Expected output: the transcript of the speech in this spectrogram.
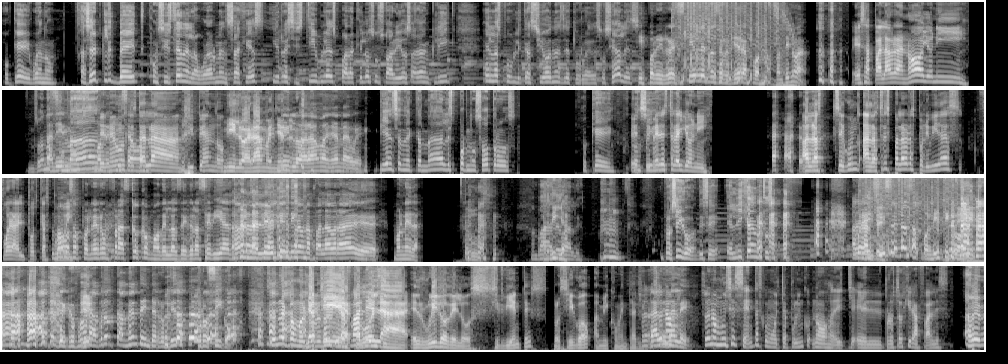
Ok, bueno. Hacer clickbait consiste en elaborar mensajes irresistibles para que los usuarios hagan clic en las publicaciones de tus redes sociales. Y por irresistibles no se refiere a porno. Continúa. Esa palabra no, Johnny. Nos van a Nadie funar. Tenemos que aún. estarla vipeando. Ni lo hará mañana. Ni lo hará mañana, güey. Piensa en el canal, es por nosotros. Ok. El consigue. primer es trae Johnny. A las, segun- a las tres palabras prohibidas, fuera del podcast por Vamos hoy. a poner un frasco como de los de groserías, ¿no? Para Ándale. que alguien diga una palabra, eh, moneda. Uf, Vale, Ardilla. vale. Prosigo, dice, elijan tus... Ahí sí suenas a político. Antes de que fuera abruptamente interrumpido, prosigo. Suena como el Ya que acabó la- el ruido de los sirvientes, prosigo a mi comentario. Dale, suena, dale. Suena muy 60 como Chapulín. No, el, el profesor Girafales. A ver,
